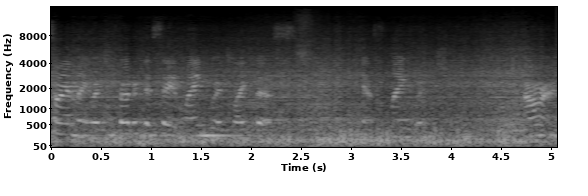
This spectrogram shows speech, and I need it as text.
Sign language. You better just say language like this. Yes, language. All right.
